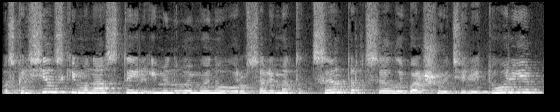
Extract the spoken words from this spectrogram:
Воскресенский монастырь, именуемый Новый Иерусалим, это центр целой большой территории,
